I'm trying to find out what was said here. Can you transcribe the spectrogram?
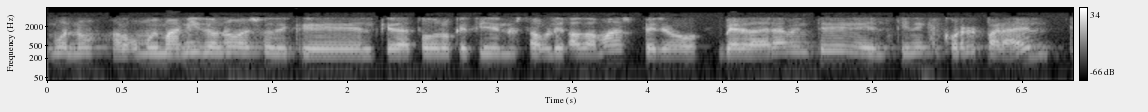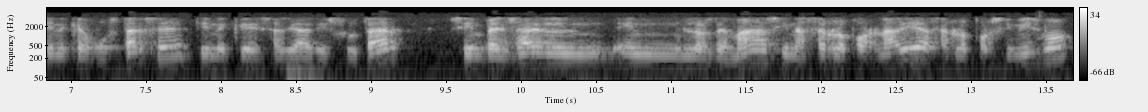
bueno, algo muy manido, ¿no? Eso de que el que da todo lo que tiene no está obligado a más, pero verdaderamente él tiene que correr para él, tiene que gustarse, tiene que salir a disfrutar, sin pensar en, los demás, sin hacerlo por nadie, hacerlo por sí mismo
